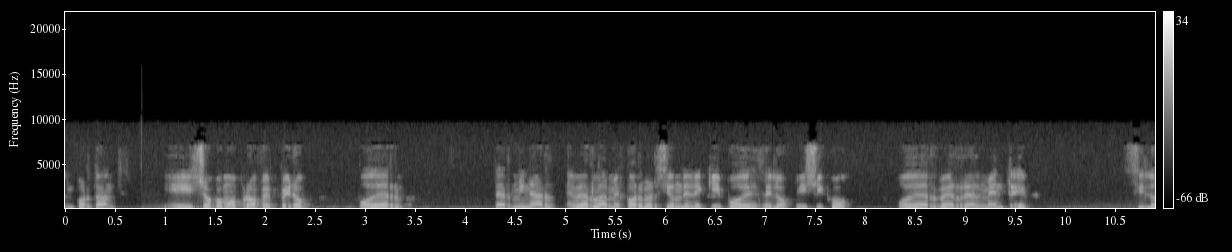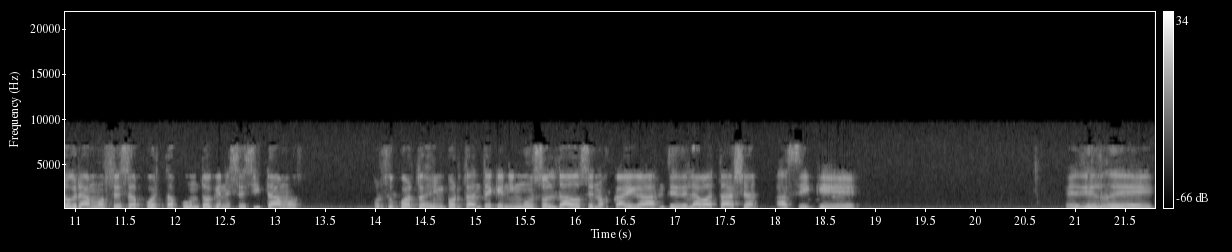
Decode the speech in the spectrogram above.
importantes. Y yo como profe espero poder terminar de ver la mejor versión del equipo desde lo físico, poder ver realmente si logramos esa puesta a punto que necesitamos. Por supuesto es importante que ningún soldado se nos caiga antes de la batalla, así que pedirle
